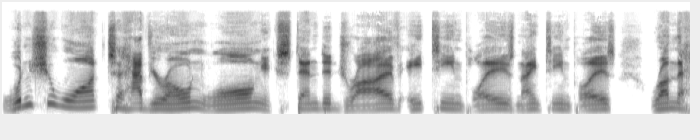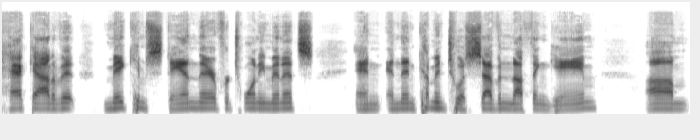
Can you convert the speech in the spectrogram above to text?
wouldn't you want to have your own long extended drive 18 plays 19 plays run the heck out of it make him stand there for 20 minutes and and then come into a seven nothing game? Um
